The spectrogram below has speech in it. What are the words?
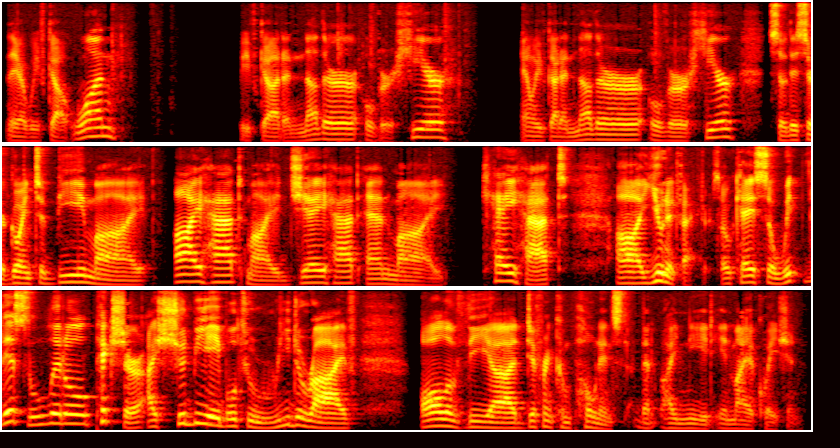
There we've got one. We've got another over here. And we've got another over here. So these are going to be my i hat, my j hat, and my k hat uh, unit vectors. Okay, so with this little picture, I should be able to rederive all of the uh, different components that I need in my equation.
